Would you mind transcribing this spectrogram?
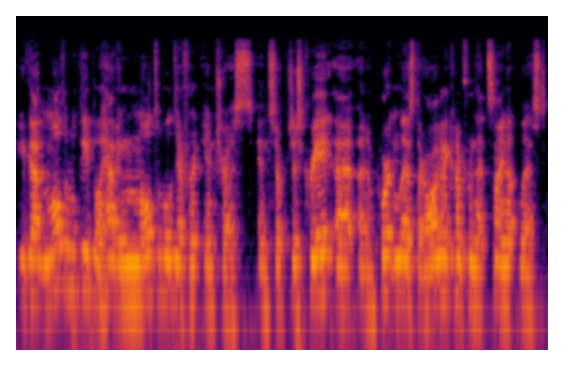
you've got multiple people having multiple different interests, and so just create a, an important list. They're all going to come from that sign up list,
